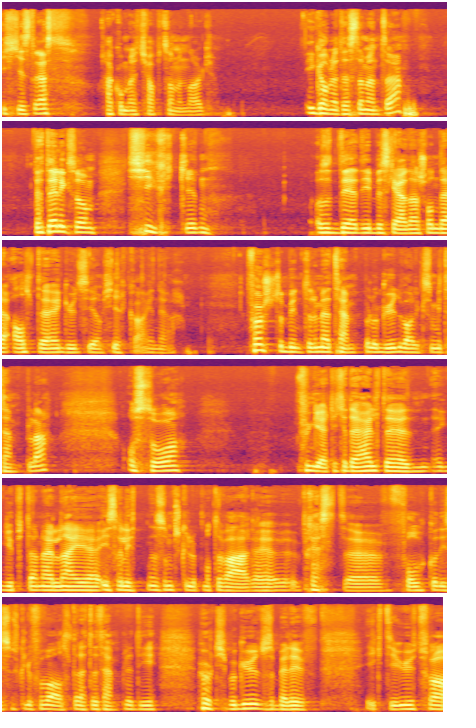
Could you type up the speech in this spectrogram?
ikke stress. Her kommer et kjapt sammendrag. I Gamle testamentet Dette er liksom kirken altså Det de beskrev der, sånn, det er alt det Gud sier om kirka inni her. Først så begynte det med tempel, og Gud var liksom i tempelet. Og så fungerte ikke det helt. Det er egypterne, eller nei, Israelittene som skulle på en måte være prestefolk, og de som skulle forvalte dette tempelet, de hørte ikke på Gud. Så ble de, gikk de ut fra,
